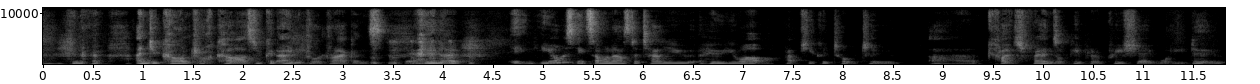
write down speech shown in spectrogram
you know, and you can't draw cars. You can only draw dragons. you know, it, you almost need someone else to tell you who you are. Perhaps you could talk to uh, close friends or people who appreciate what you do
